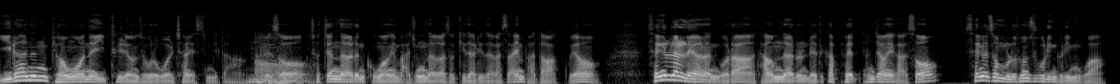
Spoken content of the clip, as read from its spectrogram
일하는 병원에 이틀 연속으로 월차냈습니다. 그래서 어. 첫째 날은 공항에 마중 나가서 기다리다가 사인 받아왔고요. 생일날 내한한 거라 다음 날은 레드카펫 현장에 가서 생일 선물로 손수 그린 그림과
